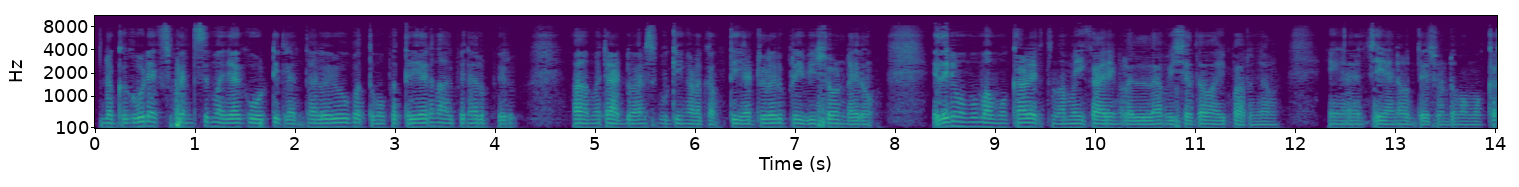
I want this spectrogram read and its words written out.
ഇതിനൊക്കെ കൂടി എക്സ്പെൻസ് മര്യാദ കൂട്ടില്ല. എന്തായാലും ഒരു പത്ത് മുപ്പത്തയ്യായിരം നാല്പതിനായിരം ഉപ്പ് വരും. മറ്റേ അഡ്വാൻസ് ബുക്കിംഗ് അടക്കം. തിയേറ്ററിൽ ഒരു പ്രിവ്യൂ ഷോ ഉണ്ടായിരുന്നു. ഇതിനു മുമ്പ് മമ്മൂക്കാട് എടുത്ത് നമ്മ ഈ കാര്യങ്ങളെല്ലാം വിശദമായി പറഞ്ഞാണ്. ഇങ്ങനെ ചെയ്യാൻ ഉദ്ദേശമുണ്ട് മമ്മൂക്ക.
